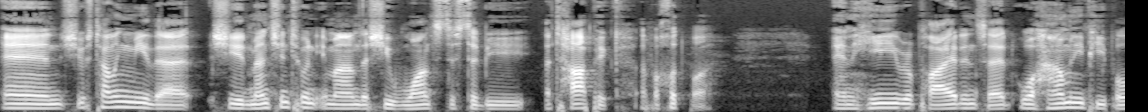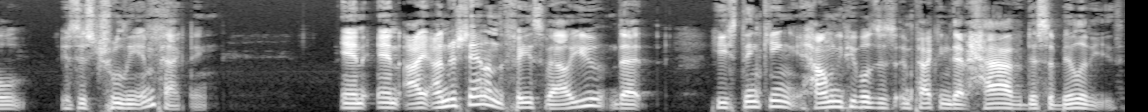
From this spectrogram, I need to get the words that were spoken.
and she was telling me that she had mentioned to an imam that she wants this to be a topic of a khutbah. And he replied and said, Well, how many people is this truly impacting? And and I understand on the face value that he's thinking how many people is this impacting that have disabilities.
